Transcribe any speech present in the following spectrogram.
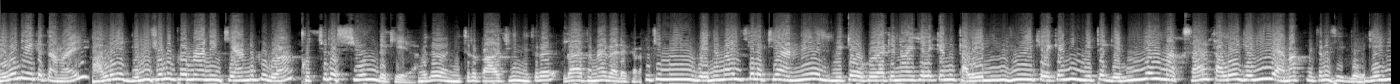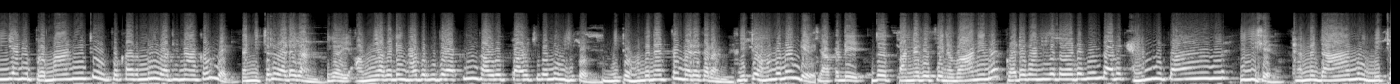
දෙවෙනි එක තමයි ඵලයේ දිලිසෙන ප්‍රමාණයෙන් කියන්න පුළුවන් කොච්චර සියුම්ද කියලා. මොකද නිතර පාවිච්චි කරන නිතර ගා තමයි වැඩ කරන්නේ. ඉතින් මේ වෙනමයි කියලා කියන්නේ මිට ඔප වැටෙනවා කියලා කියන්නේ තලයේ නිවිසනවා කියලා කියන්නේ මිට ගෙවියාමක් සහ තලයේ ගෙවියාමක් මෙතන සිද්ධ වෙනවා. ගෙවියන ප්‍රමාණයට උපකරණ වටිනාකම වැඩි. දැන් නිතර වැඩ ගන්න. ඒක අමුයකඩෙන් හදපු දෙයක් නෙවෙයි කවුරුත් පාවිච්චි කරන විසිකොන. මිට හොඳ නැත්නම් වැඩ කරන්නේ. මිට හොඳ නම් ගෙවේ. යකඩේ පන්නක තියෙන වාහනේ වැඩ ගන්නකොට වැඩ කරනකොට අර හැමදාම පිළිසෙනවා. හැමදාම මිට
